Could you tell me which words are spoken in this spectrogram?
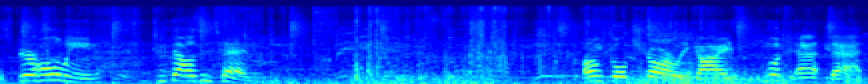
Spirit Halloween 2010. Uncle Charlie. Guys, look at that.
